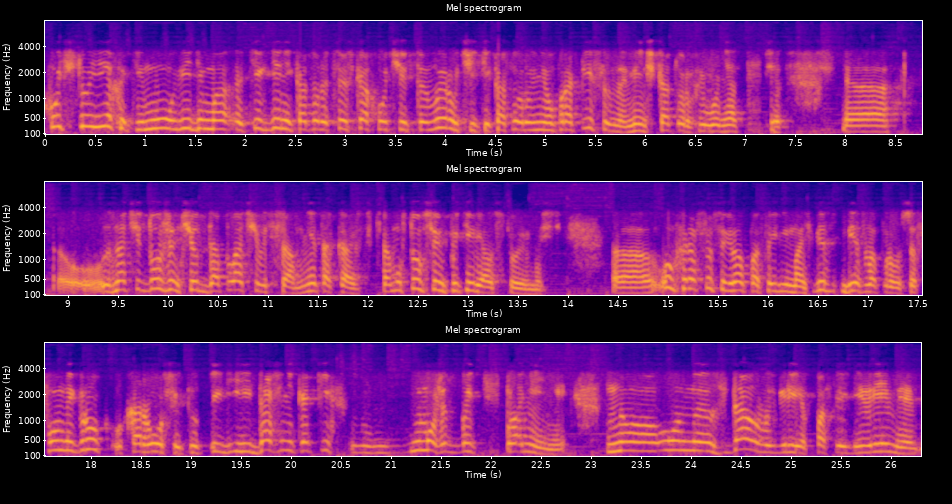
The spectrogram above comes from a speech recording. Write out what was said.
Хочет уехать, ему, видимо, тех денег, которые ЦСКА хочет выручить и которые у него прописаны, меньше которых его не отпустят, э, э, значит, должен что-то доплачивать сам, мне так кажется. Потому что он сегодня потерял стоимость. Э, Он хорошо сыграл последний матч, без, без вопросов. Он игрок хороший, тут и, и даже никаких не может быть склонений. Но он сдал в игре в последнее время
